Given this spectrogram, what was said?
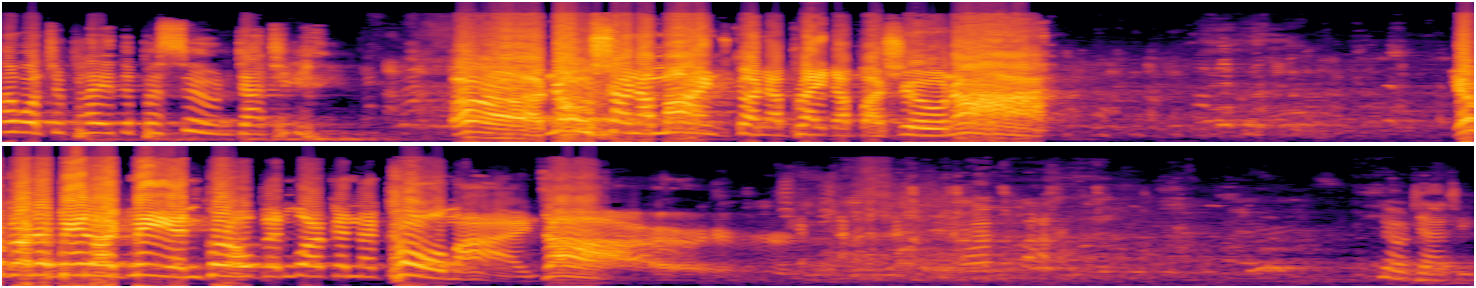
I want to play the bassoon, daddy. Ah, no son of mine's gonna play the bassoon. Ah! You're gonna be like me and grow up and work in the coal mines. Ah! No, daddy.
